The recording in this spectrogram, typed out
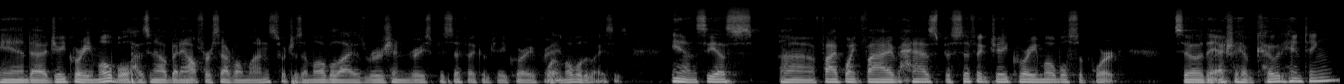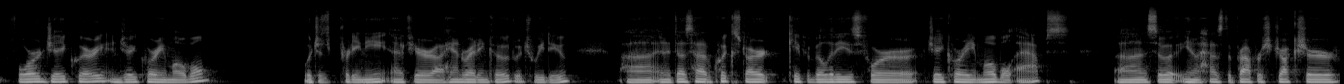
And uh, jQuery Mobile has now been out for several months, which is a mobilized version, very specific of jQuery for Right. mobile devices. And CS uh, 5.5 has specific jQuery mobile support. So they actually have code hinting for jQuery and jQuery mobile, which is pretty neat if you're uh, handwriting code, which we do. Uh, and it does have quick start capabilities for jQuery mobile apps. Uh, so it, you know it has the proper structure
